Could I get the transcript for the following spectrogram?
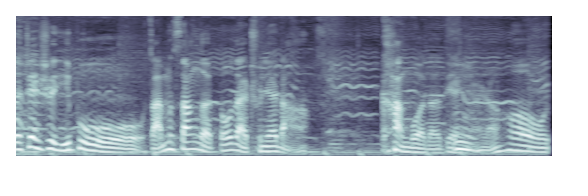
所以这是一部咱们三个都在春节档看过的电影，嗯然后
